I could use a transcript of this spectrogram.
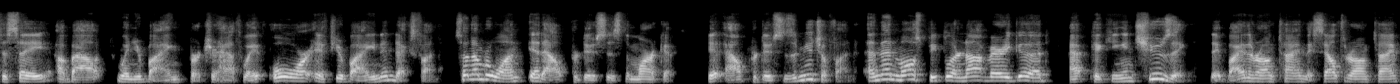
to say about when you're buying Berkshire Hathaway or if you're buying an index fund. So number 1, it outproduces the market. It outproduces a mutual fund. And then most people are not very good at picking and choosing. They buy the wrong time, they sell at the wrong time.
